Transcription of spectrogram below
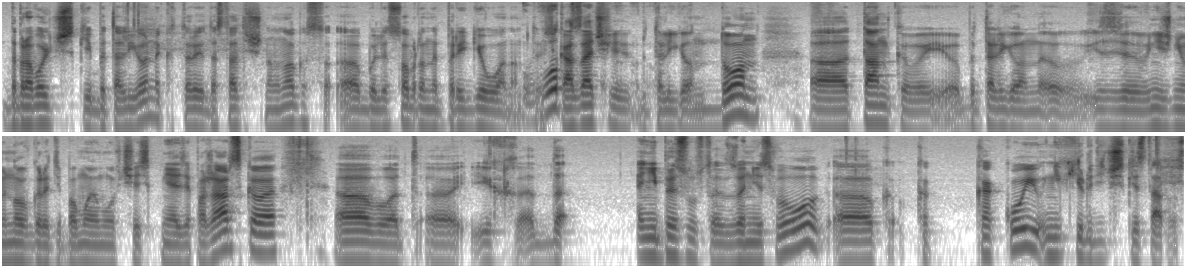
добровольческие батальоны, которые достаточно много со- э, были собраны по регионам? То вот. есть казачий батальон Дон, э, танковый батальон из, в Нижнем Новгороде, по-моему, в честь князя Пожарского. Э, вот, э, их, да, они присутствуют в зоне СВО. Э, как, какой у них юридический статус?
